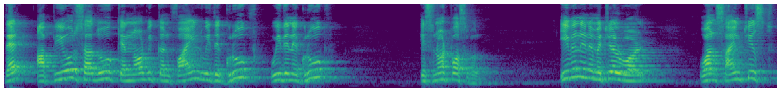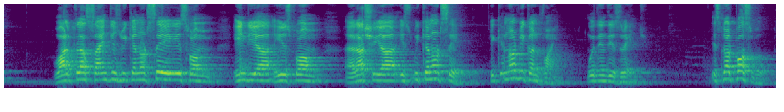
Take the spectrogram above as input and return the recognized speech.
that a pure sadhu cannot be confined with a group, within a group, it's not possible. Even in a material world, one scientist, world-class scientist, we cannot say he is from India, he is from uh, Russia, is, we cannot say. He cannot be confined within this range. It's not possible.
